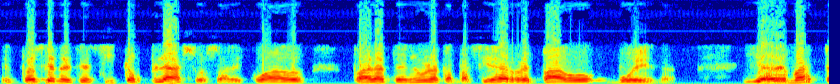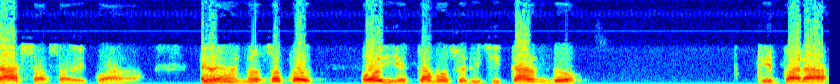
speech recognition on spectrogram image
Entonces necesito plazos adecuados para tener una capacidad de repago buena. Y además tasas adecuadas. Nosotros hoy estamos solicitando que para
